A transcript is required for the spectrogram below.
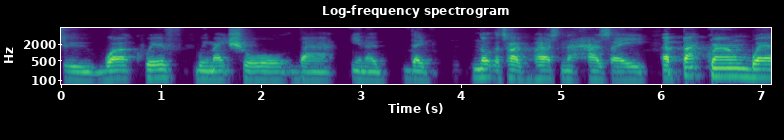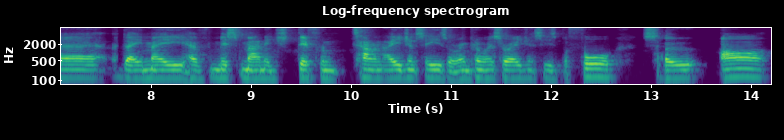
to work with. We make sure that you know they've not the type of person that has a, a background where they may have mismanaged different talent agencies or influencer agencies before. So, our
